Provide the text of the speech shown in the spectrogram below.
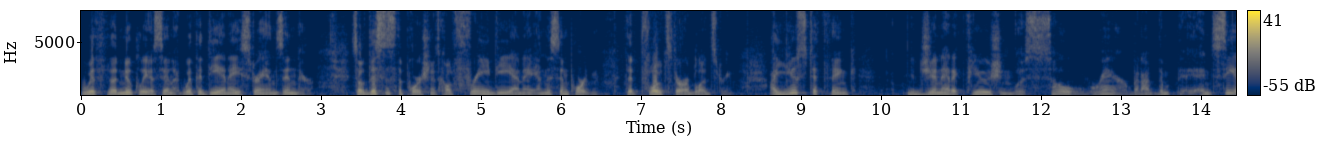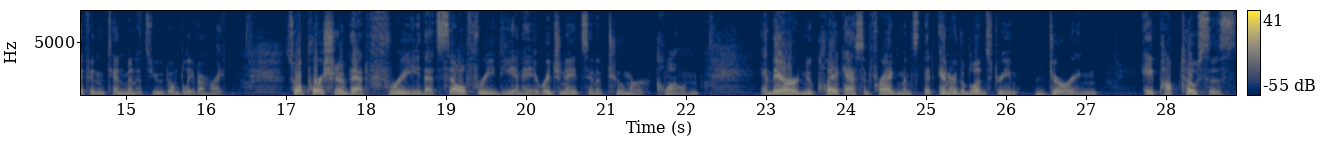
with the nucleus in it, with the DNA strands in there? So this is the portion, it's called free DNA, and this is important, that floats through our bloodstream. I used to think genetic fusion was so rare, but I, the, and see if in 10 minutes you don't believe I'm right. So a portion of that free, that cell-free DNA originates in a tumor clone, and there are nucleic acid fragments that enter the bloodstream during apoptosis,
